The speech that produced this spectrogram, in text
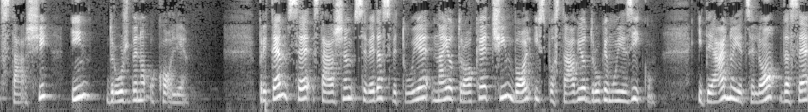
starši in družbeno okolje. Pri tem se staršem seveda svetuje naj otroke čim bolj izpostavijo drugemu jeziku. Idealno je celo, da se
